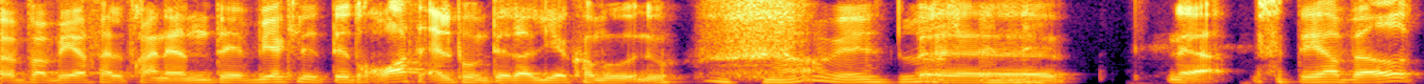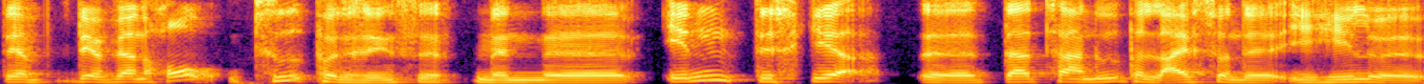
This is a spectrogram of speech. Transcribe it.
øh, var ved at falde fra hinanden. Det er virkelig det er et råt album, det der lige er kommet ud nu. Nå, okay. Det lyder spændende. Ja, så det har været det har, det har været en hård tid på det seneste, men øh, inden det sker, øh, der tager han ud på live i hele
